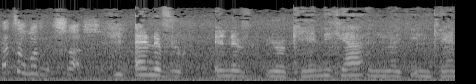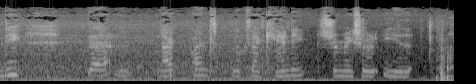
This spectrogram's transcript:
That's a little sus. And if you're and if you're a candy cat and you like eating candy, that like button looks like candy. So make sure to eat it.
